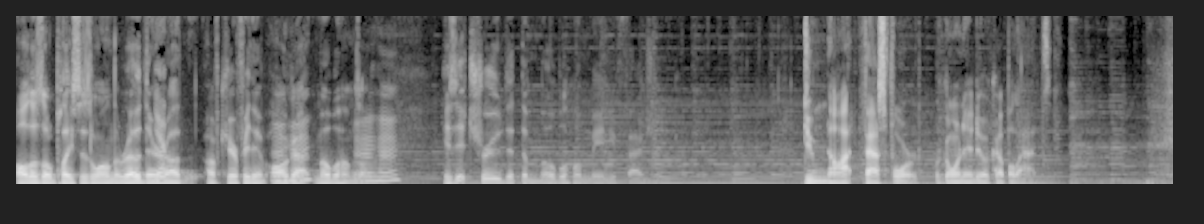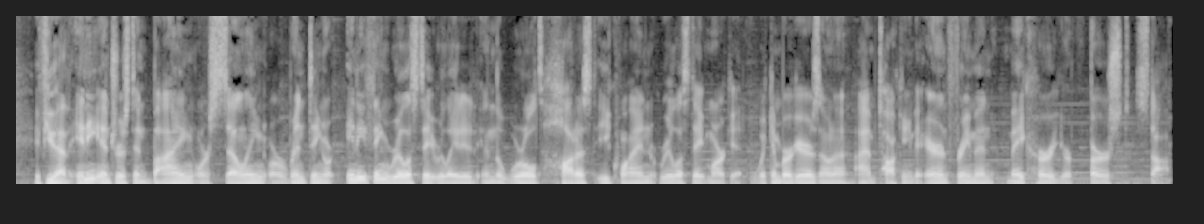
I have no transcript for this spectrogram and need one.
all those little places along the road there Yep. off, off Carefree, they've all got mm-hmm. mobile homes on them. Mm-hmm. Is it true that the mobile home manufacturing? Do not fast forward. We're going into a couple ads. If you have any interest in buying or selling or renting or anything real estate related in the world's hottest equine real estate market, Wickenburg, Arizona, I am talking to Erin Freeman. Make her your first stop.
